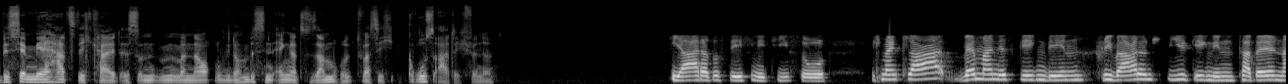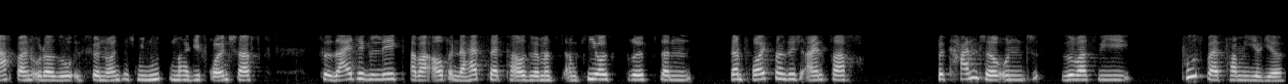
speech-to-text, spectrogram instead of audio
bisschen mehr Herzlichkeit ist und man auch irgendwie noch ein bisschen enger zusammenrückt, was ich großartig finde. Ja, das ist definitiv so. Ich meine, klar, wenn man jetzt gegen den Rivalen spielt, gegen den Tabellennachbarn oder so, ist für 90 Minuten mal die Freundschaft zur Seite gelegt, aber auch in der Halbzeitpause, wenn man sich am Kiosk trifft, dann, dann freut man sich einfach, Bekannte und sowas wie Fußballfamilie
